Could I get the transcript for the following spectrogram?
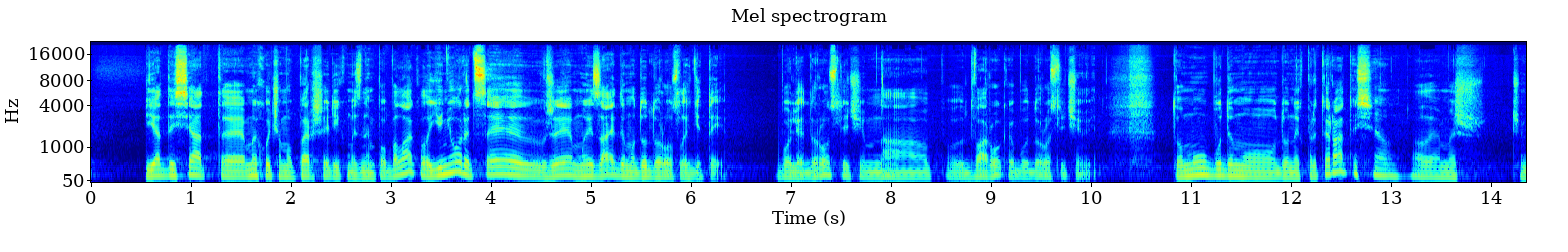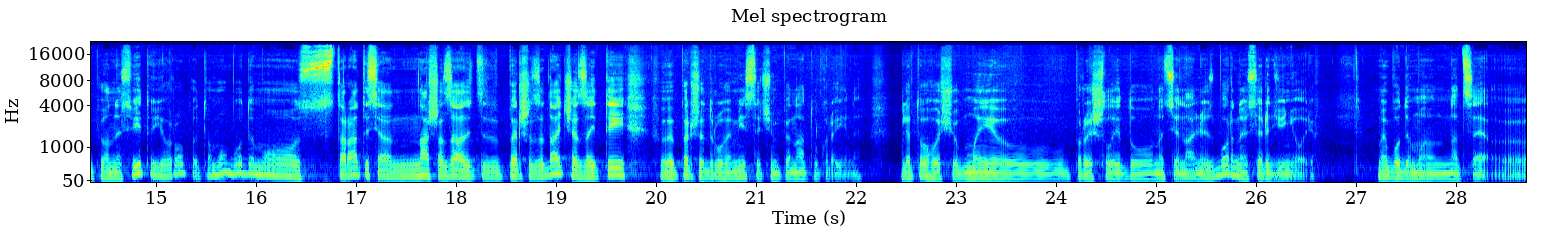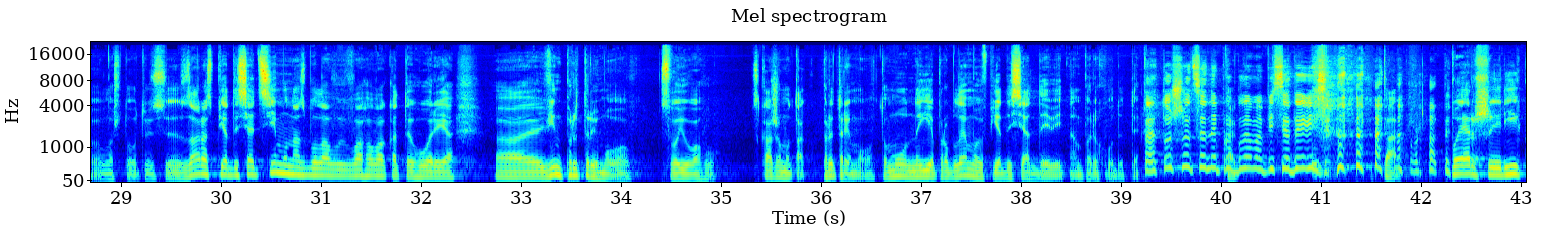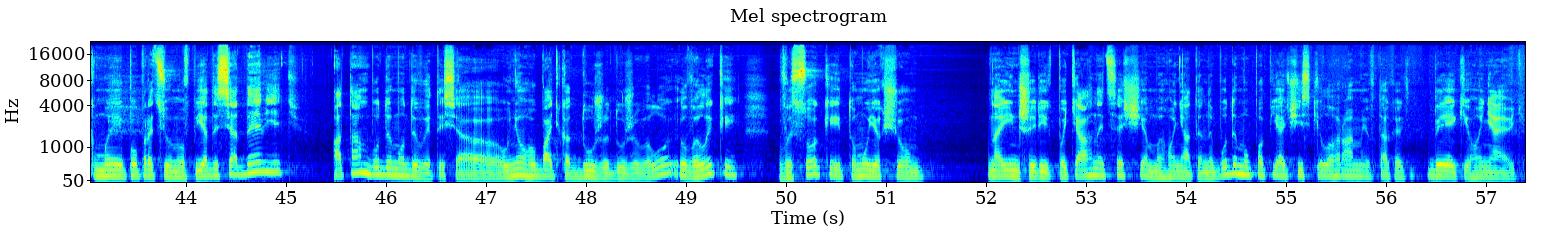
50, е, ми хочемо перший рік, ми з ним побалакали. Юніори це вже ми зайдемо до дорослих дітей. Більш дорослі, чим на два роки, або дорослі, чим він. Тому будемо до них притиратися, але ми ж чемпіони світу, Європи, тому будемо старатися. Наша перша задача зайти в перше-друге місце чемпіонату України для того, щоб ми е, пройшли до національної зборної серед юніорів. Ми будемо на це е, влаштовувати. Тобто Зараз 57 у нас була вагова категорія. Е, Він притримував свою вагу. Скажімо так, притримував. Тому не є проблемою в 59 нам переходити. Та то, що це не проблема 59. Так, перший рік ми попрацюємо в 59, а там будемо дивитися. У нього батька дуже-дуже вело- великий, високий, тому якщо на інший рік потягнеться ще, ми гоняти не будемо по 5-6 кілограмів, так як деякі гоняють.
